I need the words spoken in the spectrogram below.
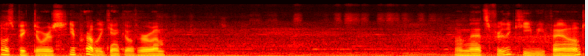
Those big doors, you probably can't go through them. And that's for the key we found.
